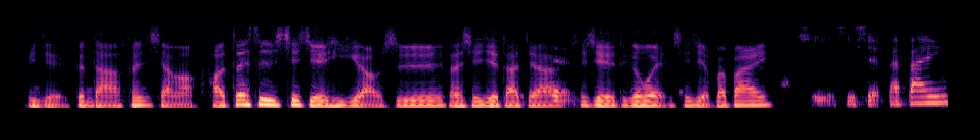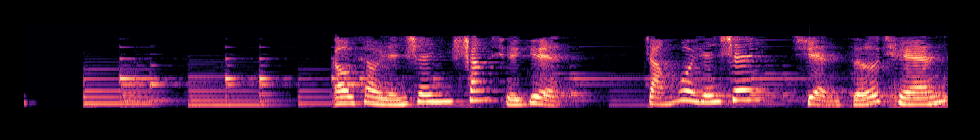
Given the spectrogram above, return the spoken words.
并且跟大家分享哦。好，再次谢谢 Hiki 老师，那谢谢大家，谢谢各位，谢谢，拜拜。是，谢谢，拜拜。高效人生商学院，掌握人生选择权。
